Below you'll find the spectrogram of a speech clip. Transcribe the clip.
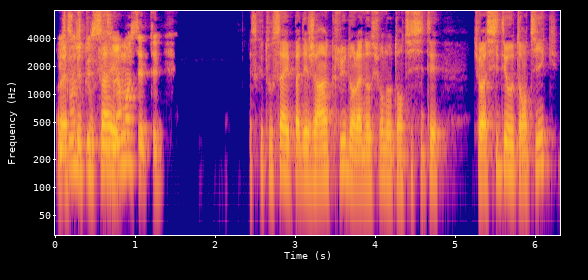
Et Ouais, je est-ce pense que c'est est- vraiment cette Est-ce que tout ça est pas déjà inclus dans la notion d'authenticité? Tu vois, si t'es authentique,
